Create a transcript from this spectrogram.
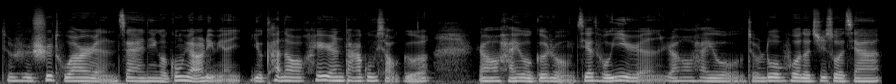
就是师徒二人在那个公园里面有看到黑人打鼓小哥，然后还有各种街头艺人，然后还有就是落魄的剧作家，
